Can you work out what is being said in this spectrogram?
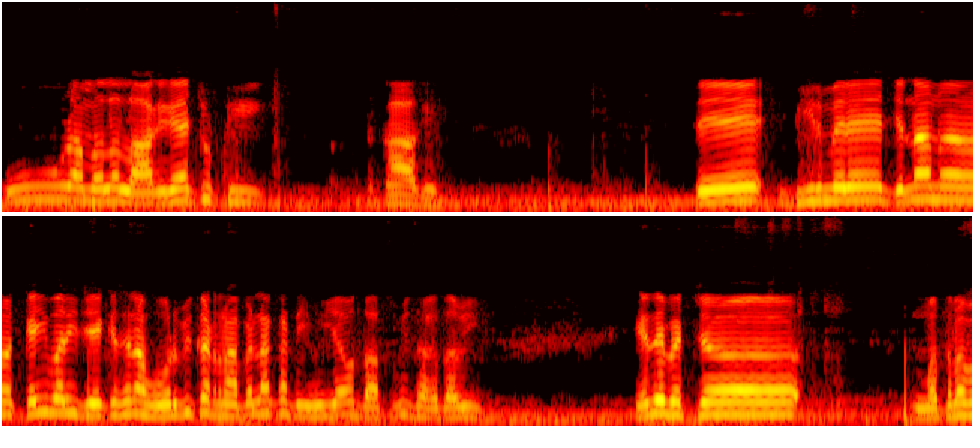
ਪੂਰਾ ਮਤਲਬ ਲਾ ਕੇ ਗਿਆ ਝੁੱਟੀ ਟਕਾ ਕੇ। ਤੇ ਵੀਰ ਮੇਰੇ ਜਿਨ੍ਹਾਂ ਨਾਲ ਕਈ ਵਾਰੀ ਜੇ ਕਿਸੇ ਨਾਲ ਹੋਰ ਵੀ ਘਟਨਾ ਪਹਿਲਾਂ ਘਟੀ ਹੋਈ ਆ, ਉਹ ਦੱਸ ਵੀ ਸਕਦਾ ਵੀ ਇਹਦੇ ਵਿੱਚ ਮਤਲਬ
